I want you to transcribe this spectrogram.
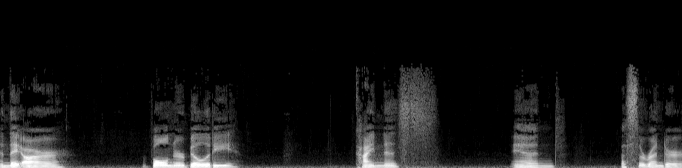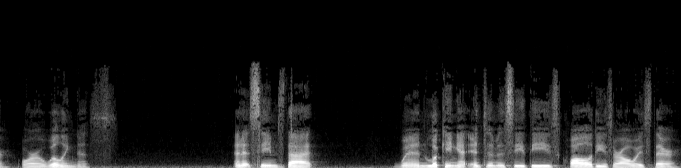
and they are vulnerability, kindness, and a surrender or a willingness. And it seems that when looking at intimacy, these qualities are always there.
